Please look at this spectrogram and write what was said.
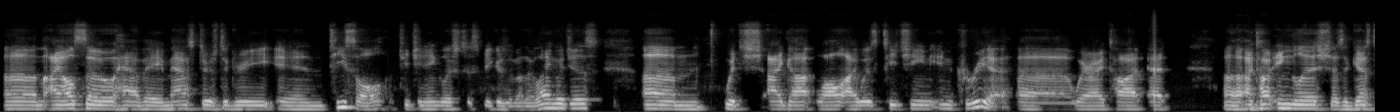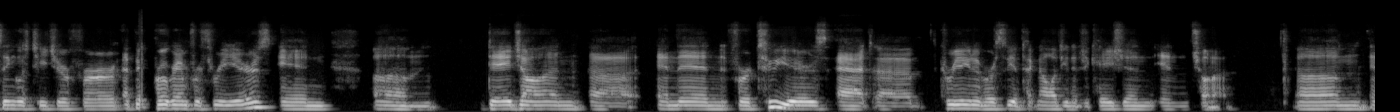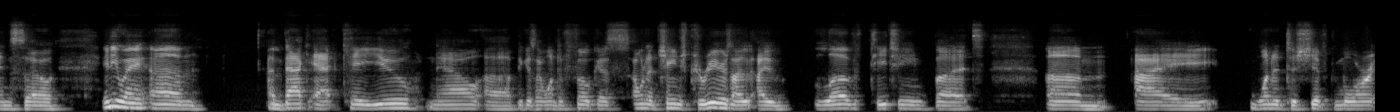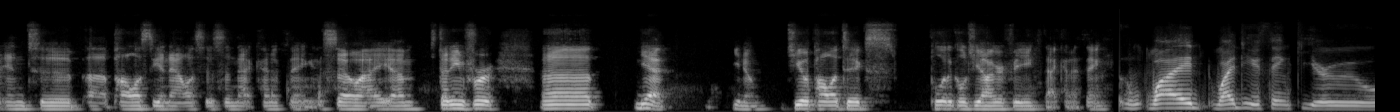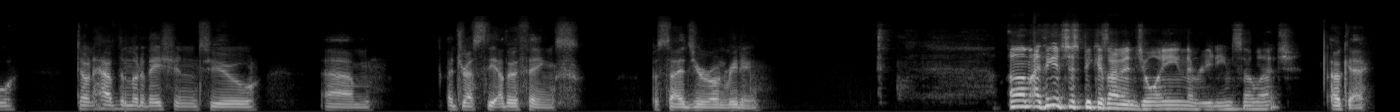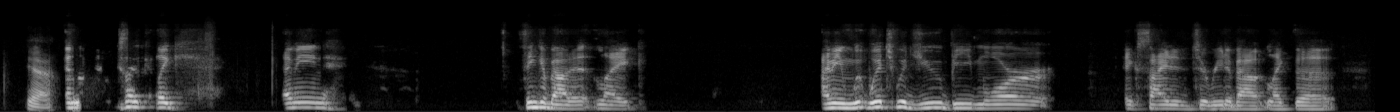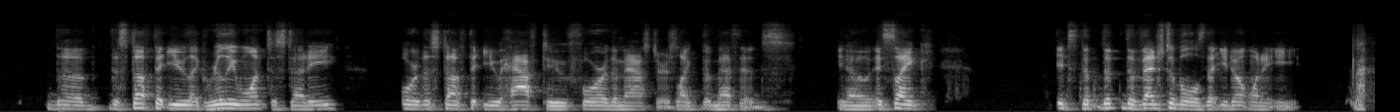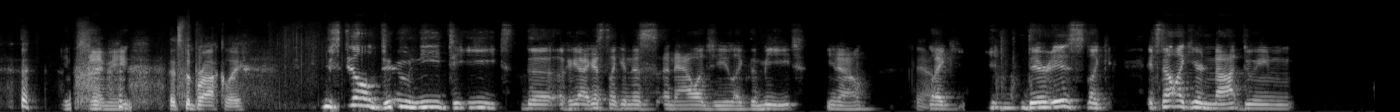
Um, I also have a master's degree in TESOL, teaching English to speakers of other languages, um, which I got while I was teaching in Korea, uh, where I taught at uh, I taught English as a guest English teacher for EPIK program for three years in um, Daejeon, uh, and then for two years at uh, Korea University of Technology and Education in Cheonan. Um, and so, anyway, um, I'm back at KU now uh, because I want to focus. I want to change careers. I, I love teaching, but um, I wanted to shift more into uh, policy analysis and that kind of thing. So I am studying for, uh, yeah, you know, geopolitics, political geography, that kind of thing. Why? Why do you think you don't have the motivation to? Um address the other things besides your own reading? Um, I think it's just because I'm enjoying the reading so much. Okay. Yeah. And like, like, I mean, think about it. Like, I mean, w- which would you be more excited to read about? Like the, the, the stuff that you like really want to study, or the stuff that you have to for the masters, like the methods. You know, it's like it's the the, the vegetables that you don't want to eat. you know I mean? It's the broccoli. You still do need to eat the okay, I guess like in this analogy, like the meat, you know. Yeah. Like there is like it's not like you're not doing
